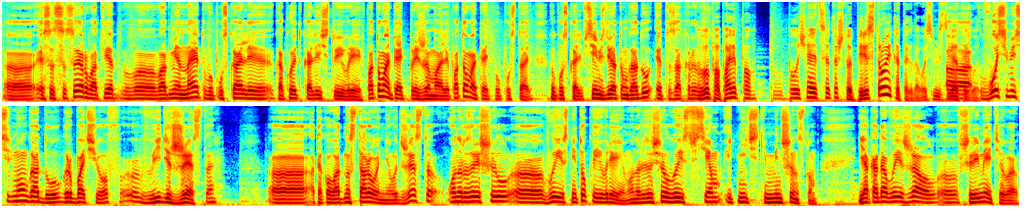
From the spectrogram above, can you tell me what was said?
э, СССР, в ответ, в, в обмен на это выпускали какое-то количество евреев. Потом опять прижимали, потом опять выпускали. выпускали. В 79 году это закрылось. Вы попали, по, получается, это что, перестройка тогда, 89 а, год? В 87 году Горбачев в виде жеста э, такого одностороннего жеста, он разрешил э, выезд не только евреям, он разрешил выезд всем этническим меньшинствам. Я когда выезжал э, в Шереметьево,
